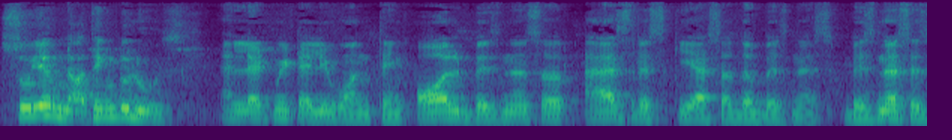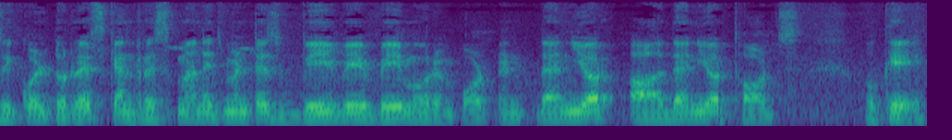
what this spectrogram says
So you have nothing to lose. And let me tell you one thing all business are as risky as other business. Business is equal to risk, and risk management is way, way, way more important than your uh, than your thoughts. Okay,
